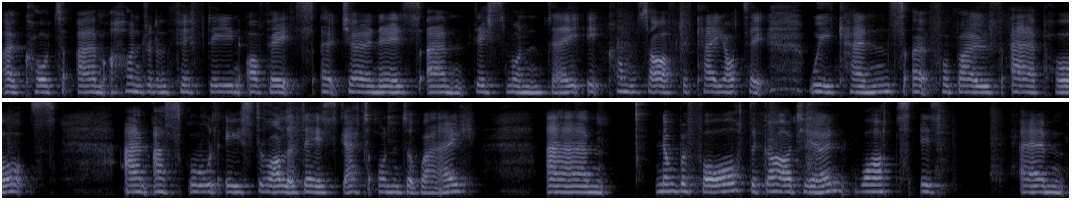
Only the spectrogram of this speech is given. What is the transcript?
uh, caught um, 115 of its uh, journeys um, this Monday. It comes after chaotic weekends uh, for both airports um, as school Easter holidays get underway. Um, number four, The Guardian, what is um,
